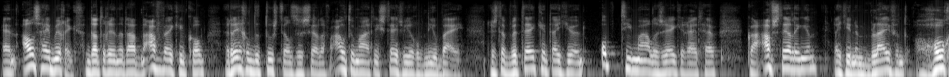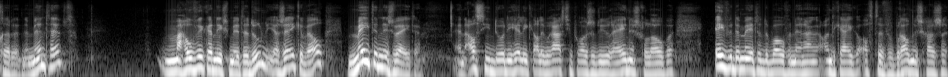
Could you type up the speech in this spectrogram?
En als hij merkt dat er inderdaad een afwijking komt, regelt de toestel zichzelf automatisch steeds weer opnieuw bij. Dus dat betekent dat je een optimale zekerheid hebt qua afstellingen, dat je een blijvend hoger rendement hebt. Maar hoef ik er niks meer te doen? Jazeker wel. Meten is weten. En als hij door die hele calibratieprocedure heen is gelopen, even de meter erbovenin hangen om te kijken of de verbrandingsgassen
